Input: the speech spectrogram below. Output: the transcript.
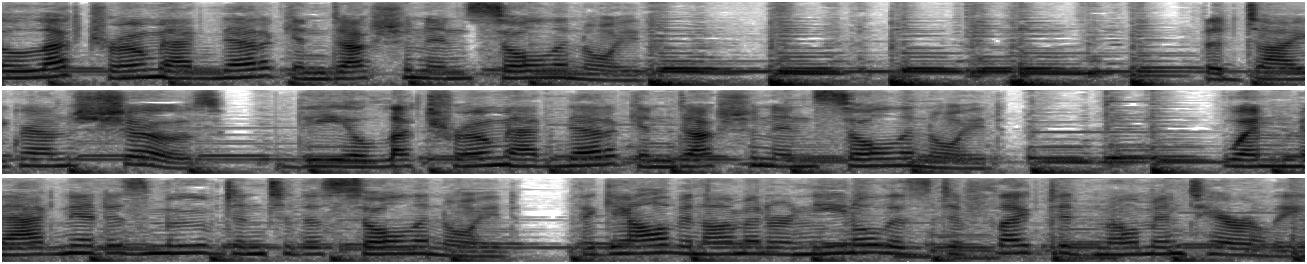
Electromagnetic induction in solenoid. The diagram shows the electromagnetic induction in solenoid. When magnet is moved into the solenoid, the galvanometer needle is deflected momentarily,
